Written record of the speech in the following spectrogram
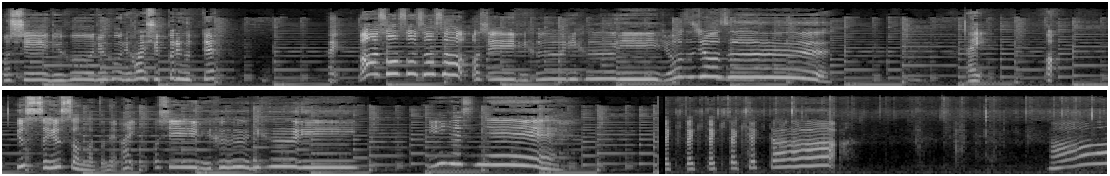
お尻ふりふり。はい、しっかり振って。はい。あー、そうそうそうそう。お尻ふりふり。上手上手。はい。あ、ゆっさゆっさになったね。はい。お尻ふりふり。来た。来た来た来た来た来た。あー。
